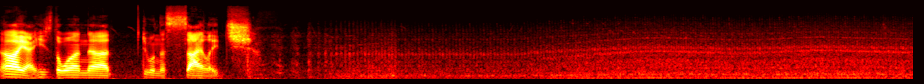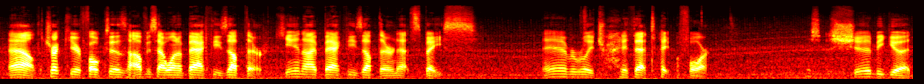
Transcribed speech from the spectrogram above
Oh yeah, he's the one uh, doing the silage. Now, the trick here, folks, is obviously I want to back these up there. Can I back these up there in that space? Never really tried it that tight before. This should be good.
